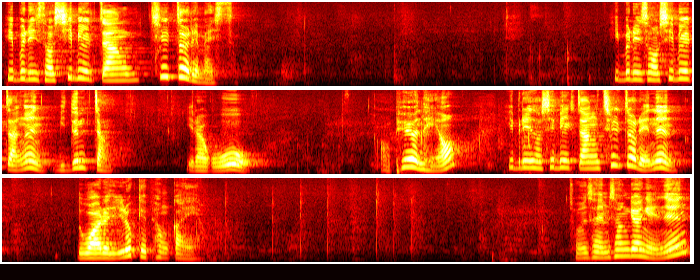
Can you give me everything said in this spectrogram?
히브리서 11장 7절의 말씀. 히브리서 11장은 믿음장이라고 어, 표현해요. 히브리서 11장 7절에는 노아를 이렇게 평가해요. 전사님 성경에는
